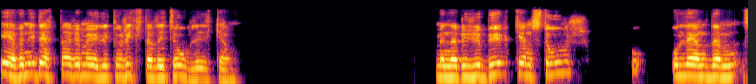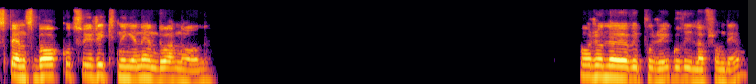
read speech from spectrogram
även i detta är det möjligt att rikta lite olika. Men när du gör buken stor och länden spänns bakåt så är riktningen ändå anal. Och rulla över på rygg och vila från det.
